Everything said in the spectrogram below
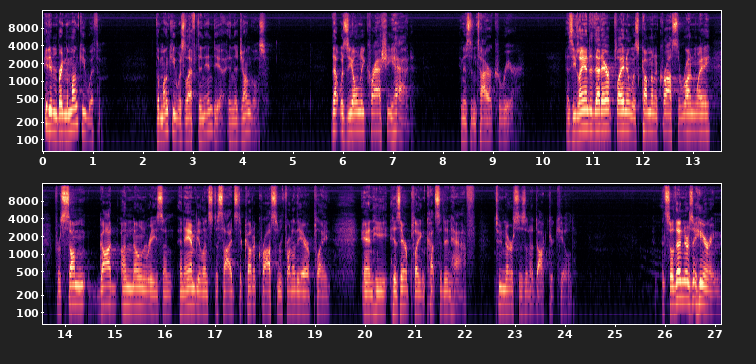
He didn't bring the monkey with him. The monkey was left in India in the jungles. That was the only crash he had in his entire career. As he landed that airplane and was coming across the runway, for some God unknown reason, an ambulance decides to cut across in front of the airplane, and he, his airplane cuts it in half. Two nurses and a doctor killed. And so then there's a hearing,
